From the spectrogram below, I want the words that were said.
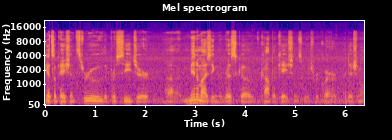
gets a patient through the procedure uh, minimizing the risk of complications which require additional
